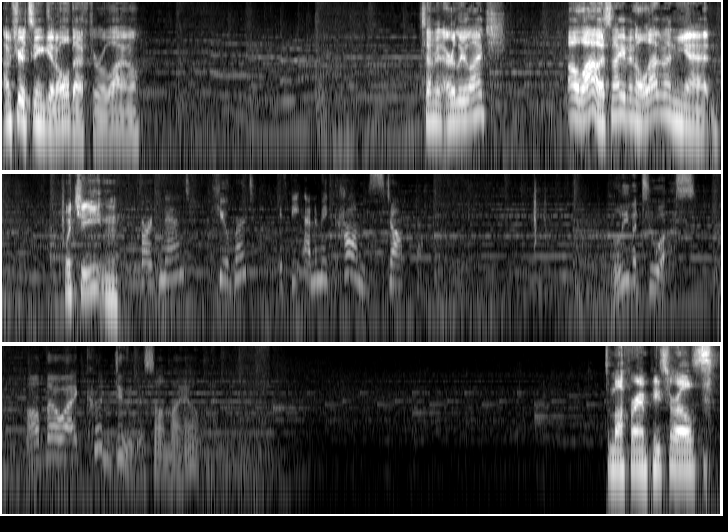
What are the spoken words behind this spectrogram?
I'm sure it's gonna get old after a while. It's having an early lunch? Oh wow, it's not even 11 yet. What you eating? Ferdinand, Hubert, if the enemy comes, stop them. Leave it to us. Although I could do this on my own. to offer and Peace Rolls.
